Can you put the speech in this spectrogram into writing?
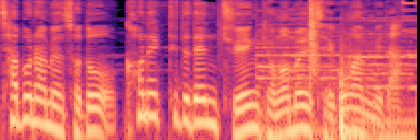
차분하면서도 커넥티드된 주행 경험을 제공합니다.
